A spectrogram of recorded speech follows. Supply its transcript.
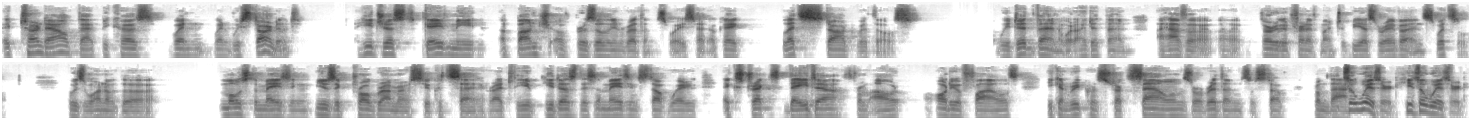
It turned out that because when, when we started, he just gave me a bunch of Brazilian rhythms where he said, okay, let's start with those. We did then what I did then. I have a, a very good friend of mine, Tobias Reber in Switzerland, who's one of the most amazing music programmers, you could say, right? He, he does this amazing stuff where he extracts data from our audio files. He can reconstruct sounds or rhythms or stuff from that. He's a wizard. He's a wizard.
